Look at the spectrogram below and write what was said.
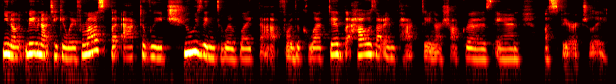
you know, maybe not taken away from us, but actively choosing to live like that for the collective. But how is that impacting our chakras and us spiritually?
